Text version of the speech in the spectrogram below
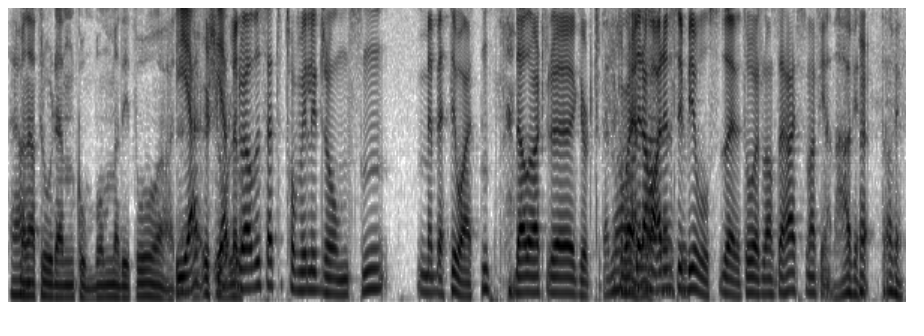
Ja. Men jeg tror den komboen med de to er ja, uslåelig. jeg tror jeg hadde sett Tommy Lee Johnson med Betty Whiten. Det hadde vært uh, kult. Var- dere har en symbiose, dere to, et eller annet sted her, som er fin. Den er fin. Den er fin.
